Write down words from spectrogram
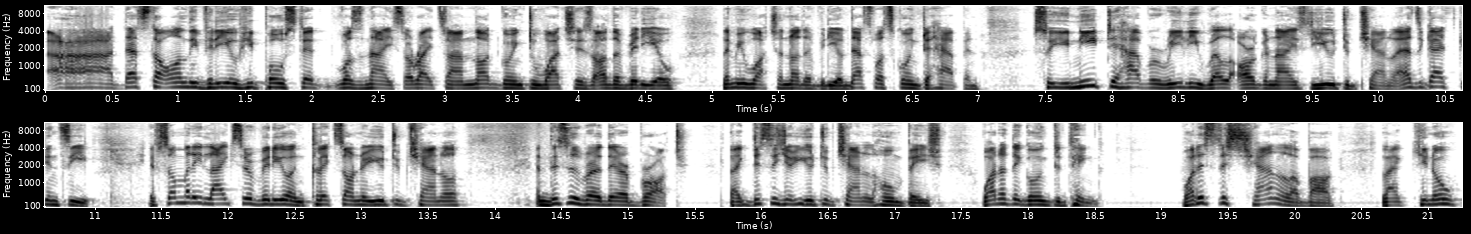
ah that's the only video he posted was nice. All right so i'm not going to watch his other video. Let me watch another video. That's what's going to happen. So you need to have a really well organized youtube channel. As you guys can see if somebody likes your video and clicks on your youtube channel and this is where they are brought. Like this is your youtube channel homepage. What are they going to think what is this channel about? Like you know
